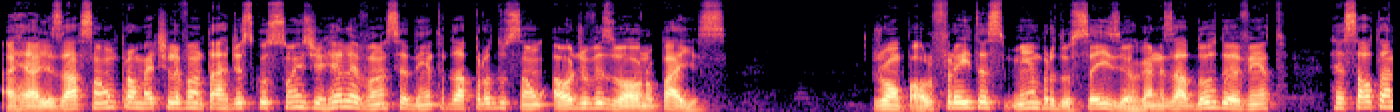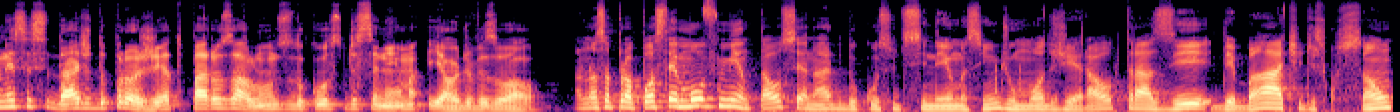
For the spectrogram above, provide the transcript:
A realização promete levantar discussões de relevância dentro da produção audiovisual no país. João Paulo Freitas, membro do SEIS e organizador do evento, ressalta a necessidade do projeto para os alunos do curso de cinema e audiovisual. A nossa proposta é movimentar o cenário do curso de cinema, assim, de um modo geral, trazer debate, discussão,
